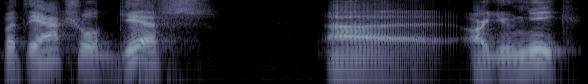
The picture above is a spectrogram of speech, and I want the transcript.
but the actual gifts uh, are unique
